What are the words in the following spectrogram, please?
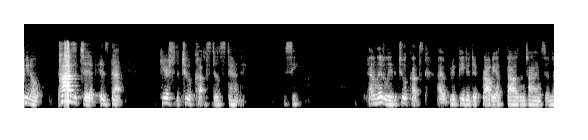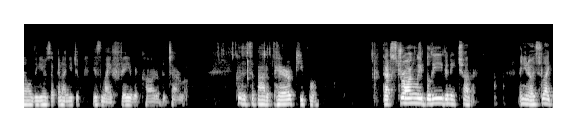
you know positive is that here's the two of cups still standing you see and literally the two of cups i repeated it probably a thousand times in all the years i've been on youtube is my favorite card of the tarot because it's about a pair of people that strongly believe in each other and you know it's like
